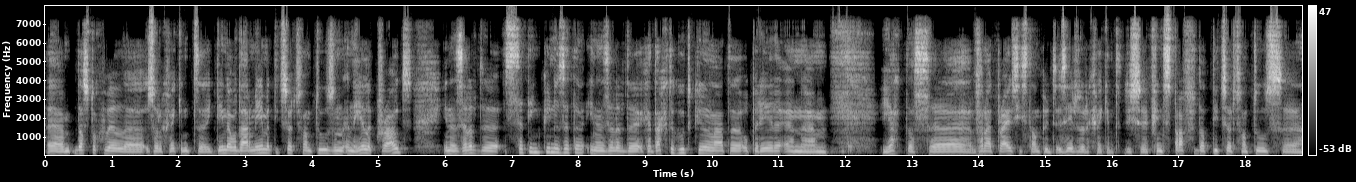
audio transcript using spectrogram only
ehm, dat is toch wel zorgwekkend. ik denk dat we daarmee met dit soort van tools een, een hele crowd in eenzelfde setting kunnen zetten, in eenzelfde gedachtegoed kunnen laten opereren. En um, ja, dat is uh, vanuit privacy standpunt zeer zorgwekkend. Dus uh, ik vind het straf dat dit soort van tools uh,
